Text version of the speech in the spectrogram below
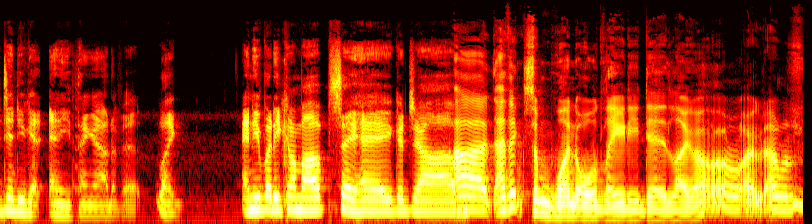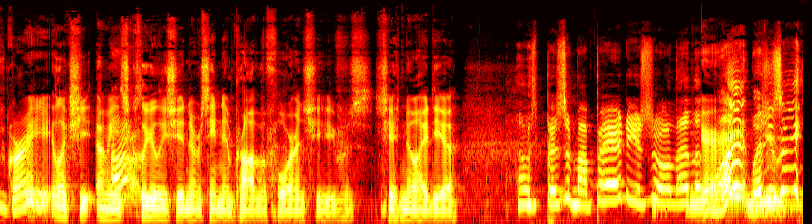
did you get anything out of it? Like anybody come up say hey, good job? Uh, I think some one old lady did like, oh, like, that was great. Like she, I mean, clearly she had never seen improv before, and she was she had no idea. I was pissing my panties on that. Yeah, what? what did you, you- say?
